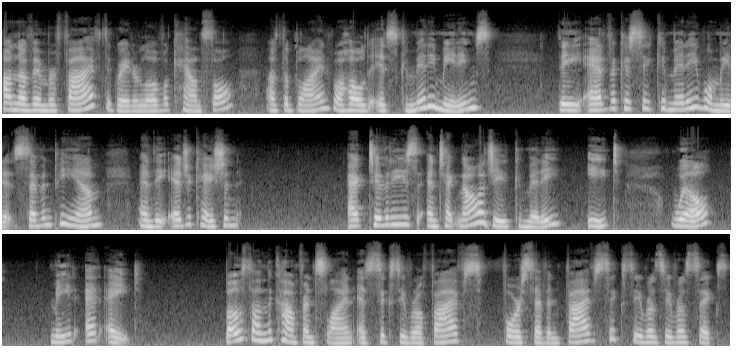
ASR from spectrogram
On November 5, the Greater Louisville Council of the Blind will hold its committee meetings. The Advocacy Committee will meet at 7 p.m. and the Education Activities and Technology Committee, EAT, will meet at 8. Both on the conference line at 605 475 6006.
